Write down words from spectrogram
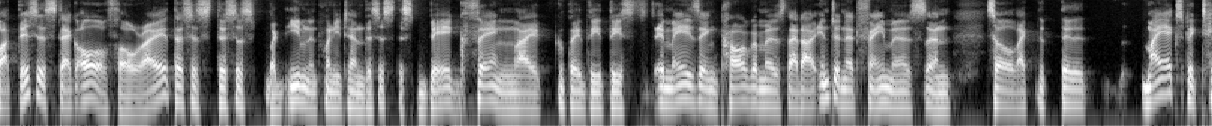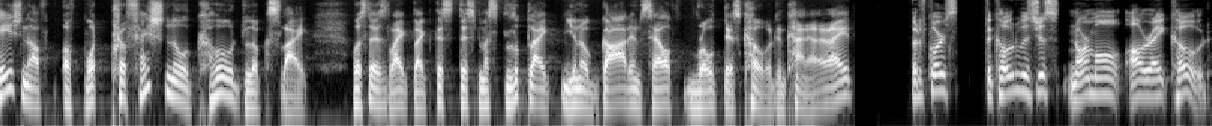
But this is Stack Overflow, right? This is this is like even in 2010, this is this big thing, like the, the, these amazing programmers that are internet famous, and so like the, the my expectation of of what professional code looks like was this like like this this must look like you know God Himself wrote this code and kind of right. But of course, the code was just normal, all right code,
